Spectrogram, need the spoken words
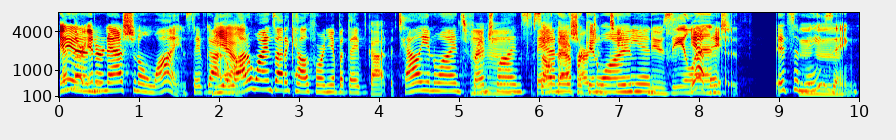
and they're international wines. They've got a lot of wines out of California, but they've got Italian wines, French mm-hmm. wines, Spanish, African wine, Argentinian, New Yeah, Zealand. they, it's mm-hmm. amazing.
